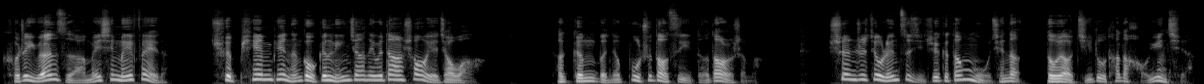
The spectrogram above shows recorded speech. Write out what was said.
可这原子啊，没心没肺的，却偏偏能够跟林家那位大少爷交往，他根本就不知道自己得到了什么。甚至就连自己这个当母亲的都要嫉妒他的好运气啊！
